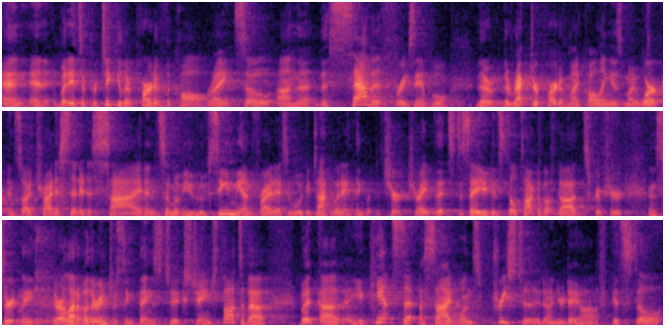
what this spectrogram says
and, and, but it's a particular part of the call, right? So on the, the Sabbath, for example, the, the rector part of my calling is my work, and so I try to set it aside. And some of you who've seen me on Friday, I said, well, we could talk about anything but the church, right? That's to say you can still talk about God, and Scripture, and certainly there are a lot of other interesting things to exchange thoughts about. But uh, you can't set aside one's priesthood on your day off. It's still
